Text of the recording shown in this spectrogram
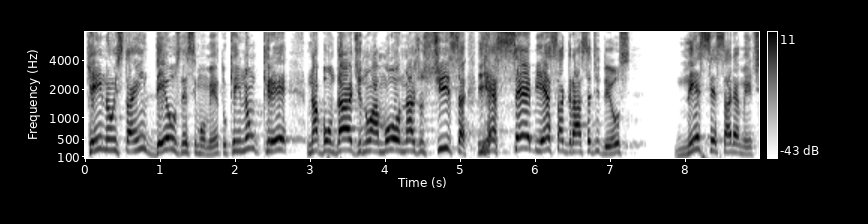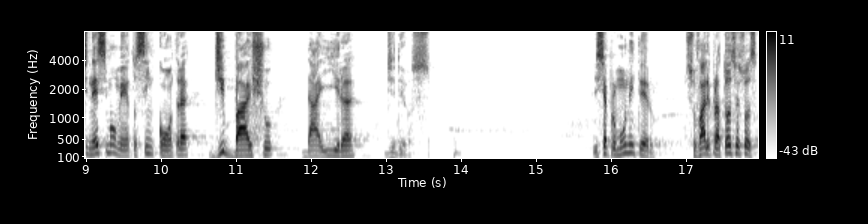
Quem não está em Deus nesse momento, quem não crê na bondade, no amor, na justiça e recebe essa graça de Deus, necessariamente nesse momento se encontra debaixo da ira de Deus. Isso é para o mundo inteiro. Isso vale para todas as pessoas,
